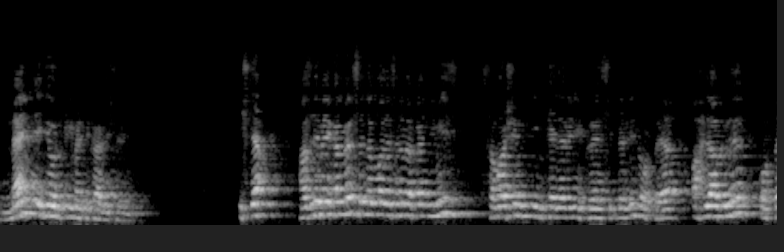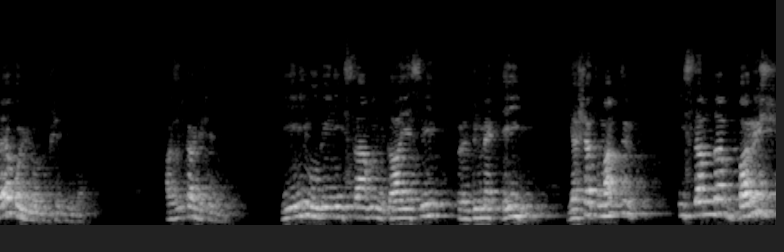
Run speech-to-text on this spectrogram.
men ediyordu kıymetli kardeşlerim. İşte Hazreti Peygamber sallallahu aleyhi ve sellem Efendimiz savaşın ilkelerini, prensiplerini de ortaya, ahlakını ortaya koyuyordu bu şekilde. Aziz kardeşlerim, dini mubini İslam'ın gayesi öldürmek değil, yaşatmaktır. İslam'da barış,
